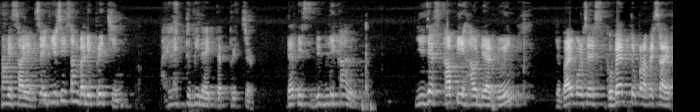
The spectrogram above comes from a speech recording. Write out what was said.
prophesying. So if you see somebody preaching, I like to be like that preacher. That is biblical. You just copy how they are doing. The Bible says, go back to prophesy, 1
